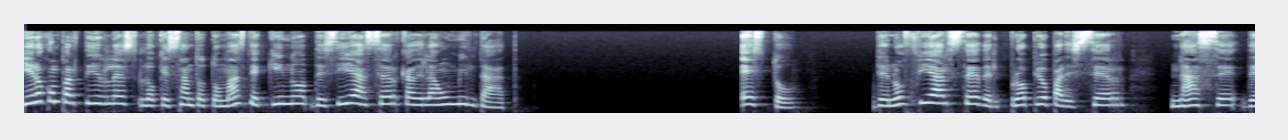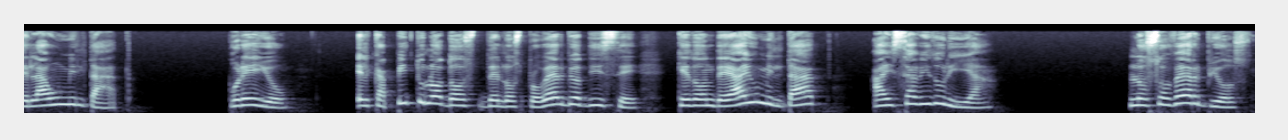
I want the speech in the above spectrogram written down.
quiero compartirles lo que Santo Tomás de Aquino decía acerca de la humildad. Esto de no fiarse del propio parecer nace de la humildad. Por ello, el capítulo 2 de los Proverbios dice que donde hay humildad hay sabiduría. Los soberbios,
